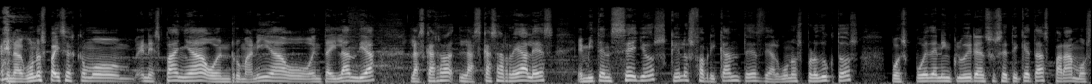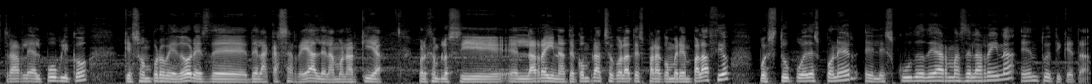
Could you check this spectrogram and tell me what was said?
En algunos países como en España o en Rumanía o en Tailandia, las, las casas reales emiten sellos que los fabricantes de algunos productos pues pueden incluir en sus etiquetas para mostrar demostrarle al público que son proveedores de, de la casa real, de la monarquía. Por ejemplo, si la reina te compra chocolates para comer en palacio, pues tú puedes poner el escudo de armas de la reina en tu etiqueta.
